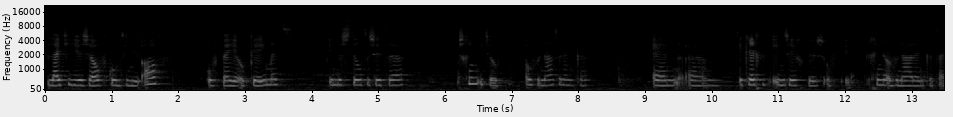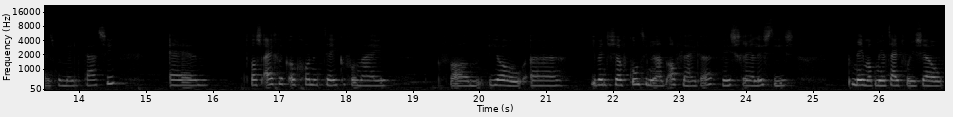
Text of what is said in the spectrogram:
Leid je jezelf continu af? Of ben je oké met in de stilte zitten? Misschien iets over na te denken. En ehm, ik kreeg dit inzicht dus, of ik ging erover nadenken tijdens mijn meditatie. En het was eigenlijk ook gewoon een teken voor mij van, yo, uh, je bent jezelf continu aan het afleiden. Wees realistisch. Neem wat meer tijd voor jezelf,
